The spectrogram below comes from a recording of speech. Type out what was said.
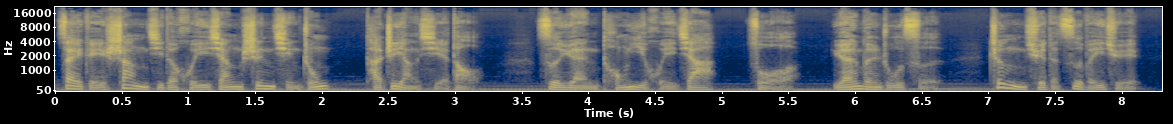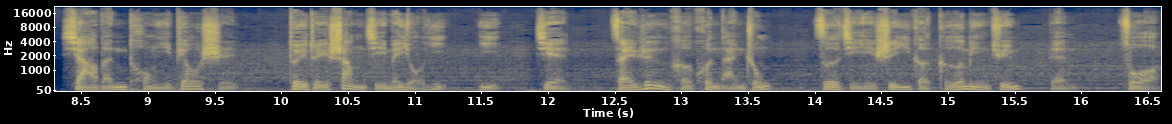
在给上级的回乡申请中，他这样写道：“自愿同意回家。”左原文如此，正确的字为绝，下文统一标识，对对上级没有意意见，在任何困难中，自己是一个革命军人。左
